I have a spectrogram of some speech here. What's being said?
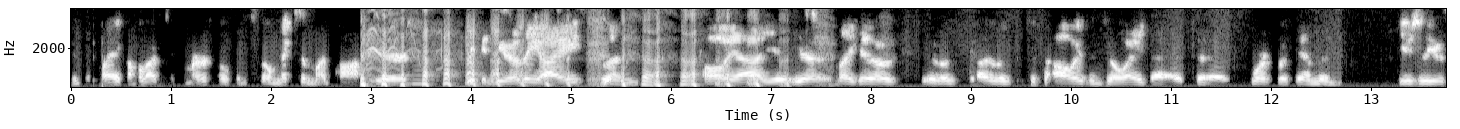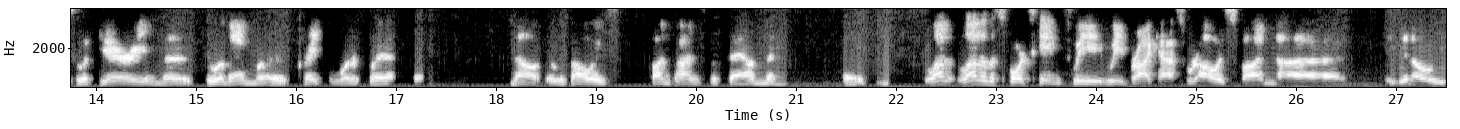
could you play a couple of extra commercials and still mixing my pop here? you can hear the ice, and oh yeah, you, you like it was, it was, I was just always enjoyed uh, to work with him and usually he was with Jerry, and the two of them were great to work with. And, no, it was always fun times with them, and uh, a lot, a lot of the sports games we we broadcast were always fun. Uh, you know,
